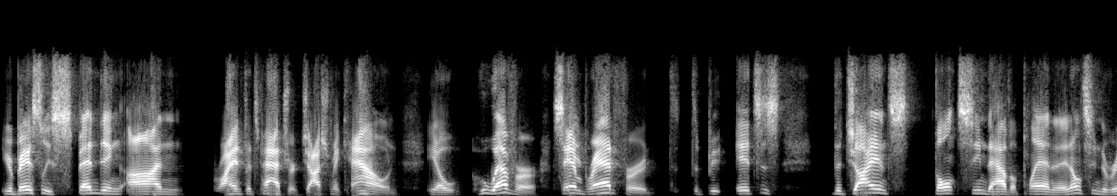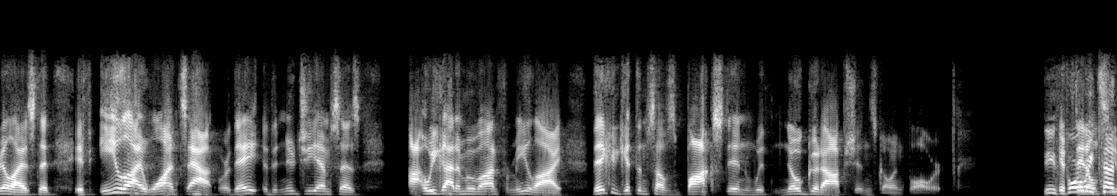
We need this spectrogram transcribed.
you're basically spending on Ryan Fitzpatrick, Josh McCown, you know, whoever, Sam Bradford. To, to be, it's just the Giants don't seem to have a plan, and they don't seem to realize that if Eli wants out, or they the new GM says uh, we got to move on from Eli, they could get themselves boxed in with no good options going forward. Before we touch,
